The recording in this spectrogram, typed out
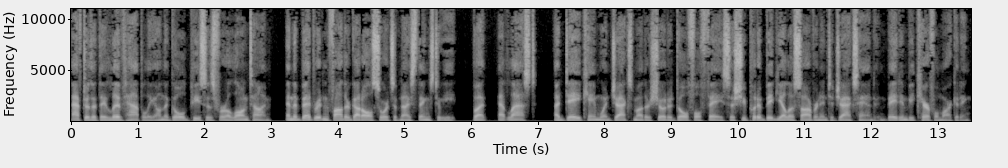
After that, they lived happily on the gold pieces for a long time, and the bedridden father got all sorts of nice things to eat. But, at last, a day came when Jack's mother showed a doleful face as she put a big yellow sovereign into Jack's hand and bade him be careful marketing,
